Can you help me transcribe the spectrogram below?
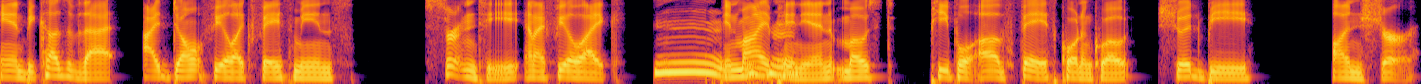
And because of that, I don't feel like faith means certainty. And I feel like in my Mhm. opinion, most people of faith, quote unquote, should be unsure.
